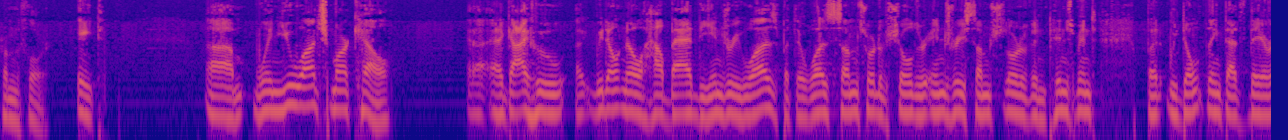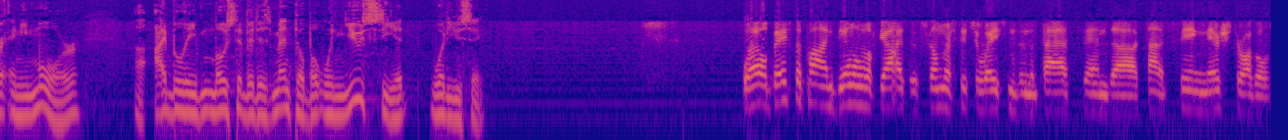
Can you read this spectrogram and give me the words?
from the floor. Eight. Um, when you watch Markelle, uh, a guy who uh, we don't know how bad the injury was, but there was some sort of shoulder injury, some sort of impingement, but we don't think that's there anymore. Uh, I believe most of it is mental, but when you see it, what do you see? Well, based upon dealing with guys with similar situations in the past and uh, kind of seeing their struggles,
